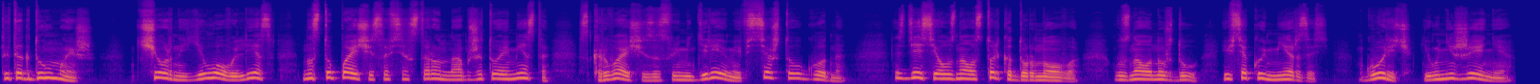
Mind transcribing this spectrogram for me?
«Ты так думаешь?» Черный еловый лес, наступающий со всех сторон на обжитое место, скрывающий за своими деревьями все, что угодно. Здесь я узнала столько дурного, узнала нужду и всякую мерзость, горечь и унижение.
